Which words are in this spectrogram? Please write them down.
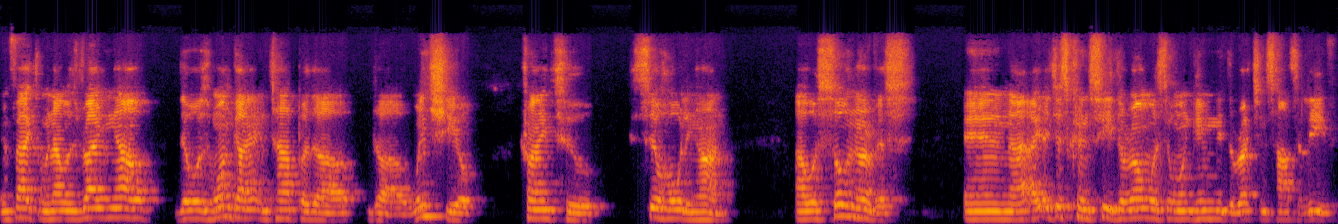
In fact, when I was driving out, there was one guy on top of the, the windshield trying to still holding on. I was so nervous and I, I just couldn't see. Doron was the one giving me directions how to leave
